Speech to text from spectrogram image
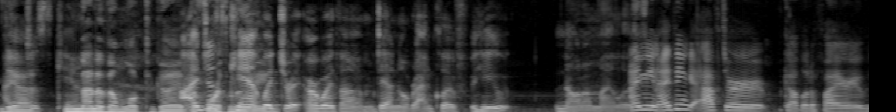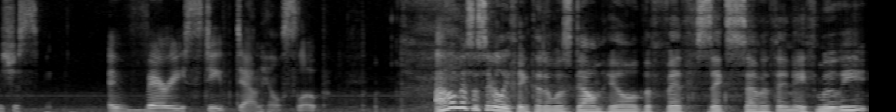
Yeah, just can't. None of them looked good. The I just fourth can't movie. with Dra- or with um Daniel Radcliffe. He not on my list. I mean, I think after Goblet of Fire, it was just a very steep downhill slope. I don't necessarily think that it was downhill the fifth, sixth, seventh, and eighth movie,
